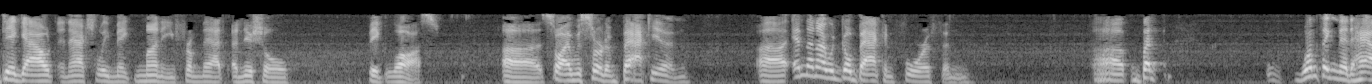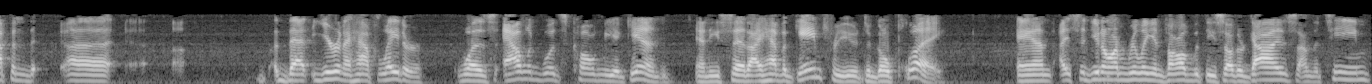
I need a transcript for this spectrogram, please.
dig out and actually make money from that initial big loss. Uh, so I was sort of back in, uh, and then I would go back and forth. And uh, but one thing that happened uh, that year and a half later was Alan Woods called me again, and he said, "I have a game for you to go play." And I said, "You know, I'm really involved with these other guys on the team."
